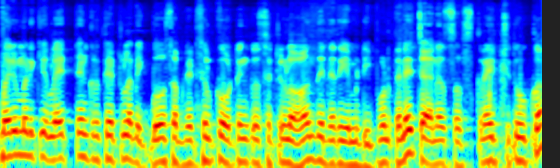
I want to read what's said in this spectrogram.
വരും മണിക്കുള്ള ഏറ്റവും കൃത്യമായിട്ടുള്ള ബിഗ് ബോസ് അപ്ഡേറ്റ്സുകൾക്ക് കോട്ടിംഗ് ആകും തന്നെ അറിയാൻ വേണ്ടി ഇപ്പോൾ തന്നെ ചാനൽ സബ്സ്ക്രൈബ് ചെയ്ത് നോക്കുക.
